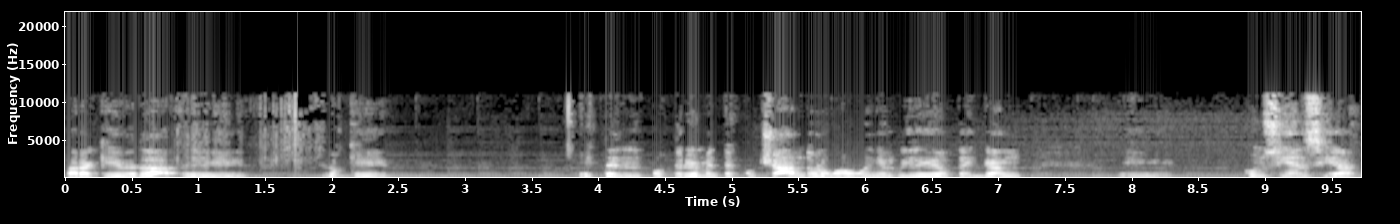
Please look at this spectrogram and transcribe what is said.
para que, ¿verdad? Eh, los que estén posteriormente escuchándolo o aún en el video tengan eh, conciencia,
